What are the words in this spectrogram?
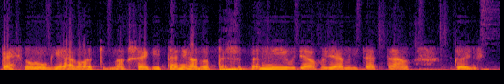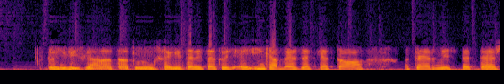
technológiával tudnak segíteni adott mhm. esetben. Mi ugye, ahogy említettem, könyv, könyvvizsgálattal tudunk segíteni. Tehát, hogy inkább ezeket a, a természetes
